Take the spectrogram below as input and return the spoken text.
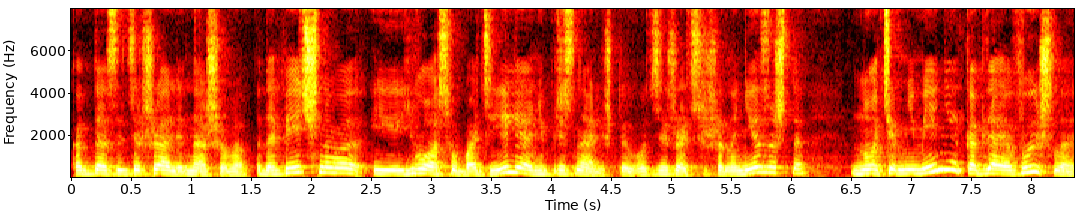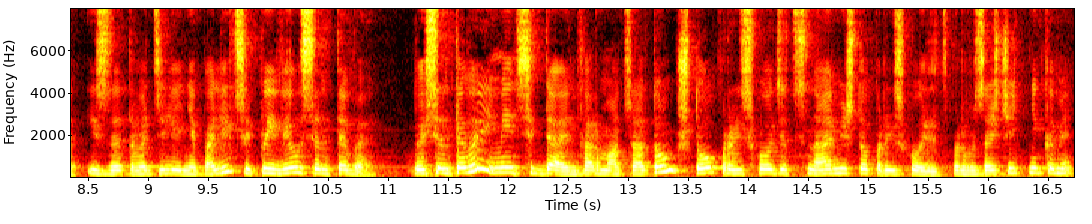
когда задержали нашего подопечного, и его освободили. Они признали, что его задержать совершенно не за что. Но, тем не менее, когда я вышла из этого отделения полиции, появилась НТВ. То есть НТВ имеет всегда информацию о том, что происходит с нами, что происходит с правозащитниками,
